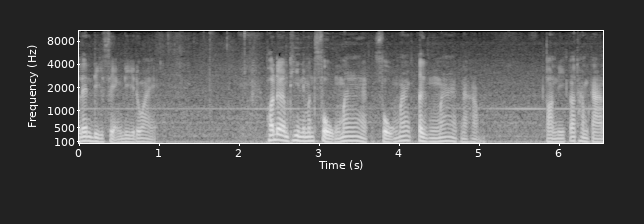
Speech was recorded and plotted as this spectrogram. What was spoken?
เล่นดีเสียงดีด้วย ราะเดิมทีนี่มันสูงมาก สูงมากตึงมากนะครับ ตอนนี้ก็ทำการ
